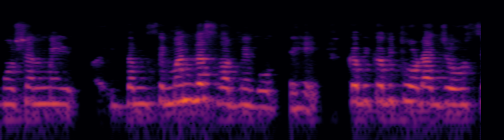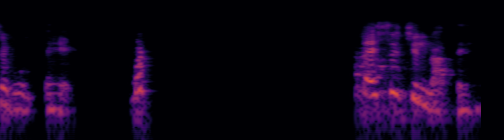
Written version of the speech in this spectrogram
मोशन में एकदम से मंद स्वर में बोलते हैं। कभी कभी थोड़ा ज़ोर से बोलते हैं। बट ऐसे चिल्लाते हैं।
